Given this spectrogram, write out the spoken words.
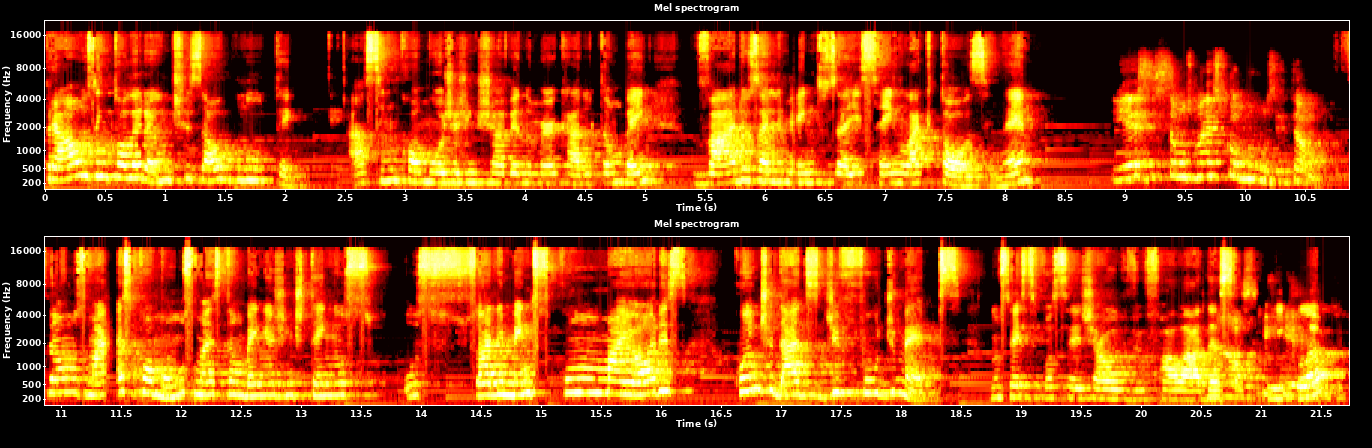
para os intolerantes ao glúten. Assim como hoje a gente já vê no mercado também vários alimentos aí sem lactose, né? E esses são os mais comuns, então? São os mais comuns, mas também a gente tem os, os alimentos com maiores quantidades de food maps. Não sei se você já ouviu falar dessa Não, sigla.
